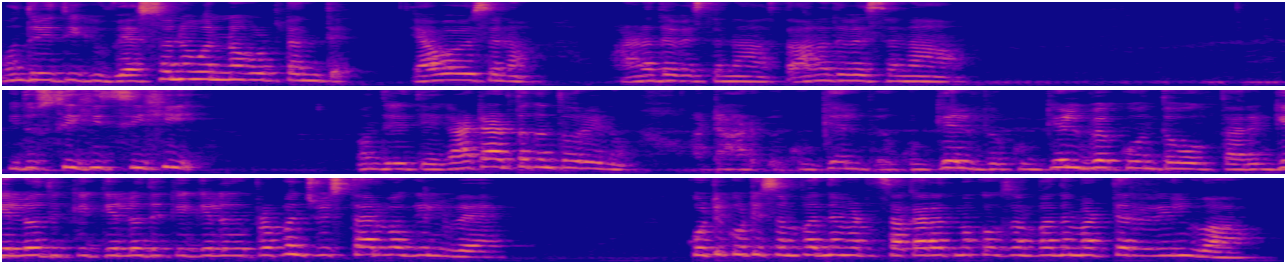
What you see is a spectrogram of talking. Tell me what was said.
ಒಂದು ರೀತಿಗೆ ವ್ಯಸನವನ್ನು ಕೊಟ್ಟಂತೆ ಯಾವ ವ್ಯಸನ? ಹಣದ ವ್ಯಸನ, ಸ್ಥಾನದ ವ್ಯಸನ. ಇದು ಸಿಹಿ ಸಿಹಿ. ಒಂದು ರೀತಿಯಾಗಿ ಆಟ ಆಡ್ತಕ್ಕಂಥವ್ರೇನು ಆಟ ಆಡಬೇಕು ಗೆಲ್ಲಬೇಕು ಗೆಲ್ಲಬೇಕು ಗೆಲ್ಲಬೇಕು ಅಂತ ಹೋಗ್ತಾರೆ. ಗೆಲ್ಲೋದಕ್ಕೆ ಗೆಲ್ಲೋದಕ್ಕೆ ಗೆಲ್ಲೋದಕ್ಕೆ ಪ್ರಪಂಚ ವಿಸ್ತಾರವಾಗಿಲ್ವೇ ಕೋಟಿ ಕೋಟಿ ಸಂಪಾದನೆ ಮಾಡ್ತಾರೆ ಸಕಾರಾತ್ಮಕವಾಗಿ ಸಂಪಾದನೆ ಮಾಡ್ತಾರ ಇಲ್ವಾ?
